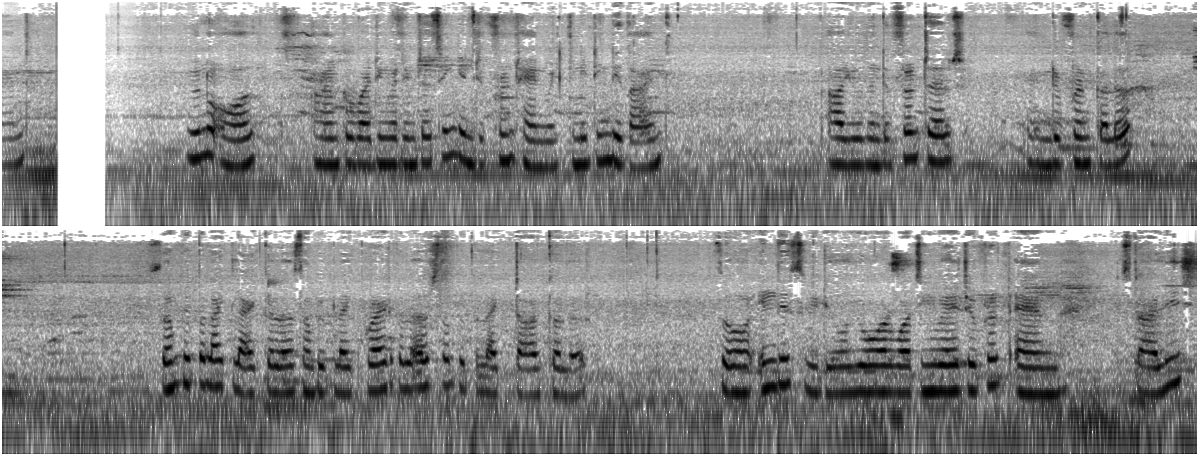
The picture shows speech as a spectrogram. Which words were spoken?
And you know all, I am providing very interesting and different handmade knitting designs. Are using different threads and different color. Some people like light color, some people like bright color, some people like dark color so in this video you are watching very different and stylish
